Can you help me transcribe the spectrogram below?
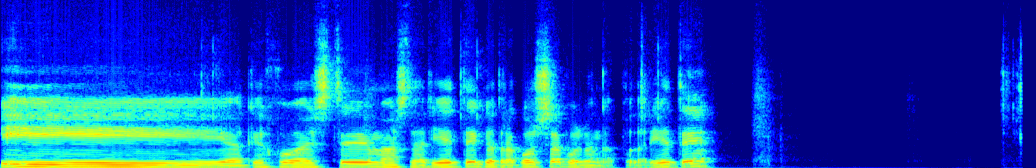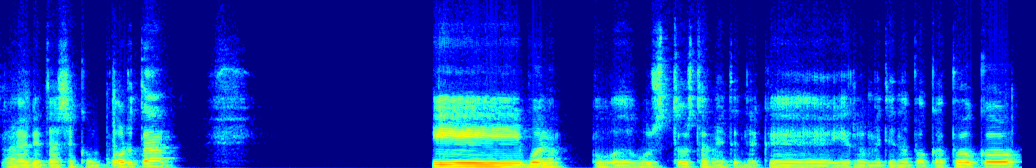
¿Y a qué juega este? Más de Ariete que otra cosa. Pues venga, pues Ariete. A ver qué tal se comporta. Y bueno, Hugo de Bustos también tendré que irlo metiendo poco a poco.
